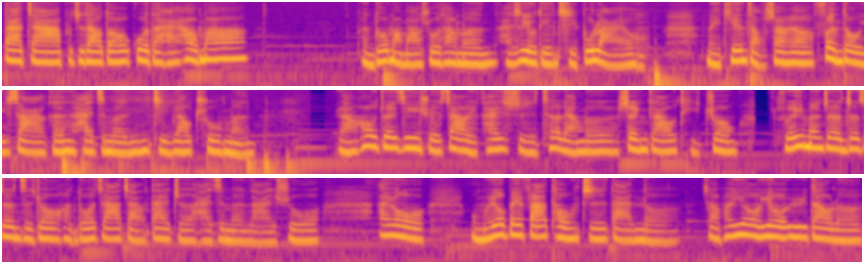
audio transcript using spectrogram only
大家不知道都过得还好吗？很多妈妈说，他们还是有点起不来哦。每天早上要奋斗一下，跟孩子们一起要出门。然后最近学校也开始测量了身高体重，所以门诊这阵子就很多家长带着孩子们来说：“哎呦，我们又被发通知单了，小朋友又遇到了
